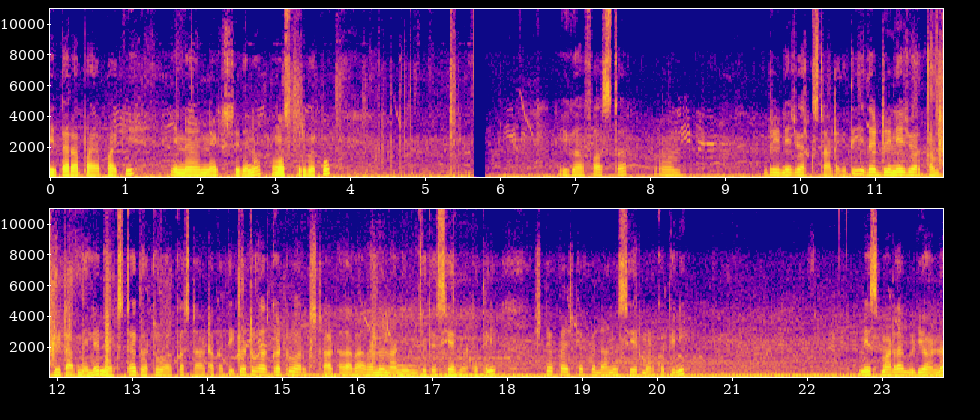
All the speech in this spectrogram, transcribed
ಈ ಥರ ಪೈಪ್ ಹಾಕಿ ಇನ್ನು ನೆಕ್ಸ್ಟ್ ಇದನ್ನು ಮೋಸ್ತಿರಬೇಕು. ಈಗ ಫಸ್ಟ್ ಡ್ರೈನೇಜ್ ವರ್ಕ್ ಸ್ಟಾರ್ಟ್ ಆಗೈತಿ. ಇದು ಡ್ರೈನೇಜ್ ವರ್ಕ್ ಕಂಪ್ಲೀಟ್ ಆದಮೇಲೆ ನೆಕ್ಸ್ಟ್ ಗಟ್ರ್ ವರ್ಕ್ ಸ್ಟಾರ್ಟ್ ಆಗೈತಿ. Gutter work gutter work start ಆದಾಗ ಅದನ್ನು ನಾನು ನಿಮ್ಮ ಜೊತೆ ಶೇರ್ ಮಾಡ್ಕೊತೀನಿ. ಸ್ಟೆಪ್ ಬೈ ಸ್ಟೆಪ್ ಎಲ್ಲನೂ ಶೇರ್ ಮಾಡ್ಕೊತೀನಿ. ಮಿಸ್ ಮಾಡ್ದ ವಿಡಿಯೋನ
